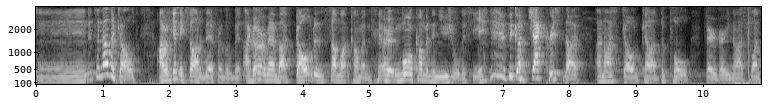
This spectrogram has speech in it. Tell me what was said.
And it's another gold. I was getting excited there for a little bit. I got to remember, gold is somewhat common, more common than usual this year. we got Jack Crisp though, a nice gold card to pull. Very, very nice one.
